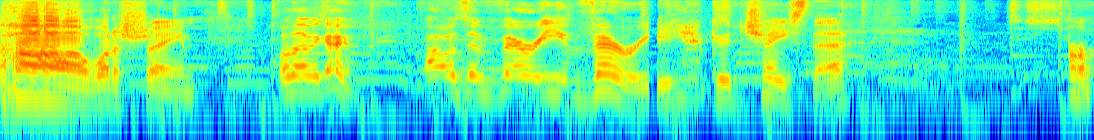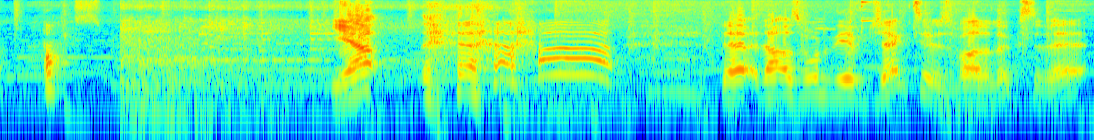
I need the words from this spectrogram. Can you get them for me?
Ah, oh, what a shame. Well, there we go. That was a very, very good chase there. Yep. that, that was one of the objectives by the looks of it.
